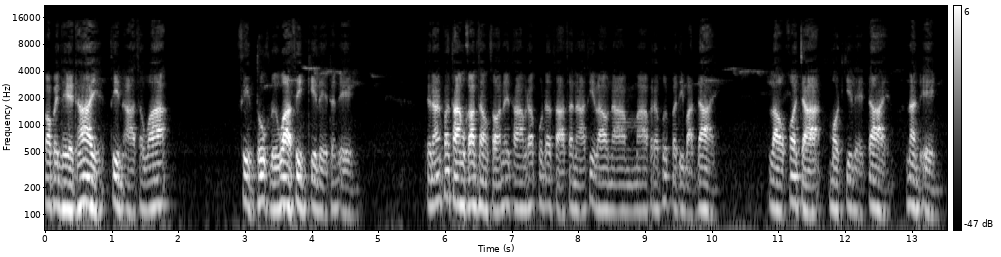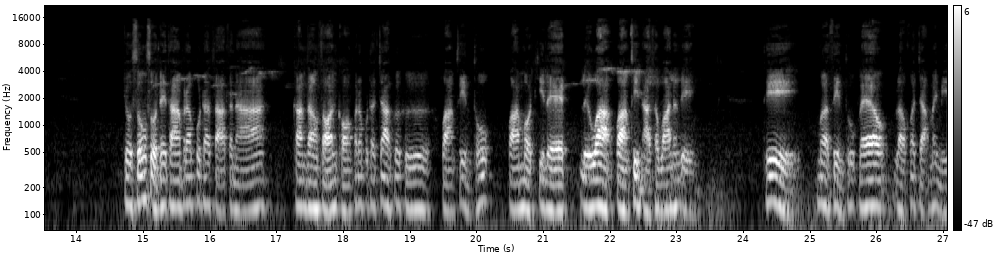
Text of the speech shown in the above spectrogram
ก็เป็นเหตุให้สิ้นอาสวะ สิ้นทุกข์หรือว่าสิ้นกิเลสนั่นเองฉะนั้นพระธรรมคำสั่งสอนในทางพระพุทธศาสนาที่เรานำมาประพฤติปฏิบัติได้ เราก็จะหมดกิเลสได้นั่นเอง จุดสูงสุดในทางพระพุทธศาสนาคำสั่งสอนของพระพุทธเจ้าก็คือ ความสิ้นทุกข์ความหมดกิเลสหรือว่าความสิ้นอาสวะนั่นเอง ที่เมื่อสิ้นทุกข์แล้วเราก็จะไม่มี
